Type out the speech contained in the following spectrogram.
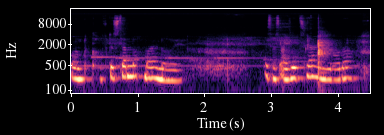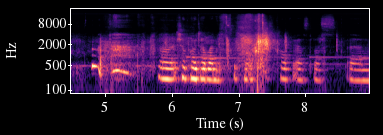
und kauft es dann nochmal neu. Ist das asozial, oder? Äh, Ich habe heute aber nichts gekauft. Ich kaufe erst was, ähm,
